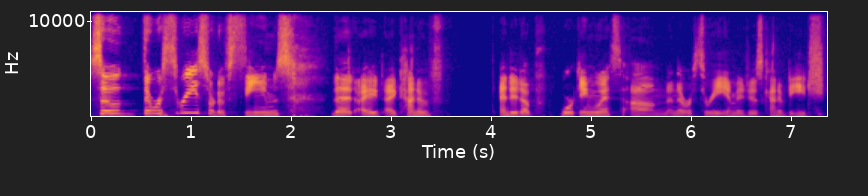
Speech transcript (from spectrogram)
So there were three sort of themes that I, I kind of ended up working with, um, and there were three images kind of to each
